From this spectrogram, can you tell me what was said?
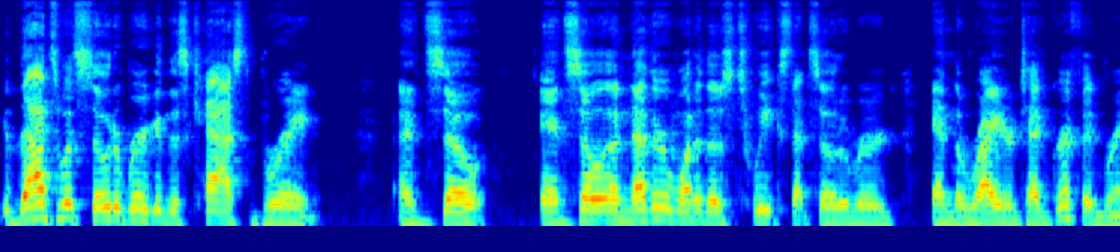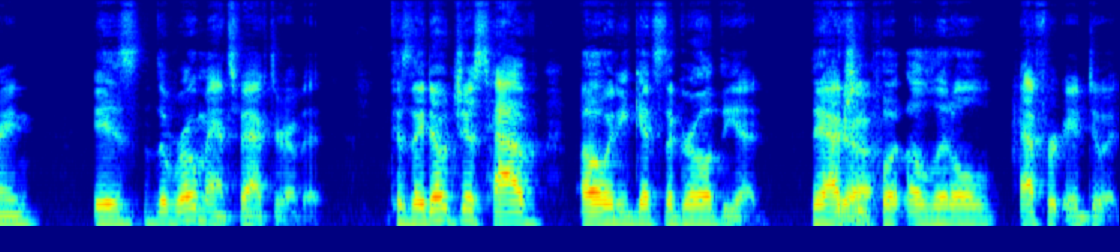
that's what Soderbergh and this cast bring. And so and so another one of those tweaks that Soderbergh and the writer Ted Griffin bring is the romance factor of it. Because they don't just have, oh, and he gets the girl at the end. They actually Yeah. put a little effort into it.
